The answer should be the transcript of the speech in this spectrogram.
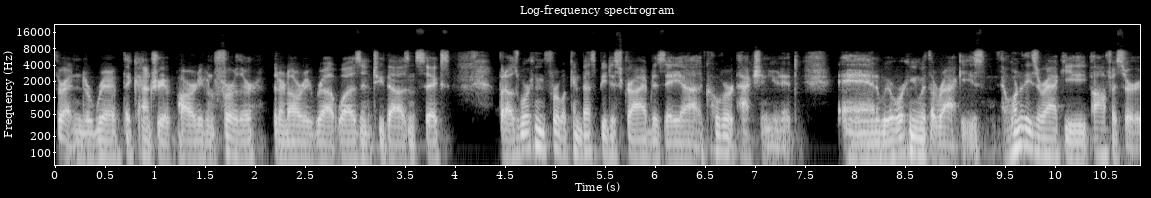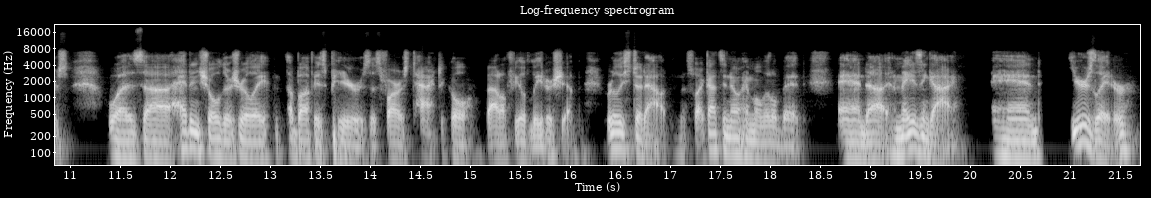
threatened to rip the country apart even further than it already was in 2006. But I was working for what can best be described as a uh, covert action unit, and we were working with Iraqis. And one of these Iraqi officers was uh, head and shoulders really above his peers as far as tactical battlefield leadership. Really stood out. So I got to know him a little bit, and uh, an amazing guy. And years later,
